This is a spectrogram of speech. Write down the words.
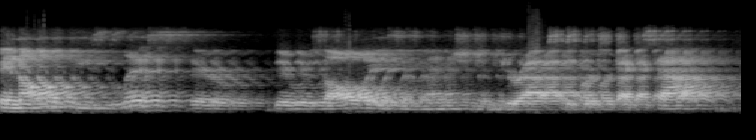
in all of these lists, there, there was always a mention of of Horseback Salad.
